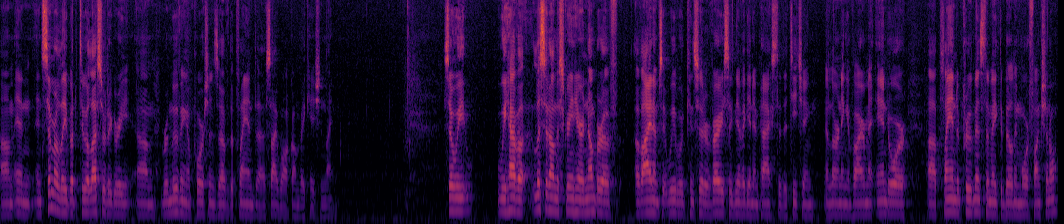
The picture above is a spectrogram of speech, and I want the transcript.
Um, And, and similarly, but to a lesser degree, um, removing portions of the planned uh, sidewalk on Vacation Lane. So we, we have a, listed on the screen here a number of, of items that we would consider very significant impacts to the teaching and learning environment and/or uh, planned improvements to make the building more functional.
